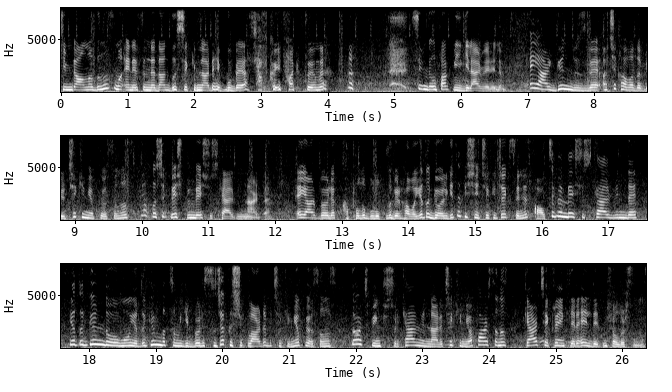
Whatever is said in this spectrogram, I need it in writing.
Şimdi anladınız mı Enes'in neden dış çekimlerde hep bu beyaz şapkayı taktığını? Şimdi ufak bilgiler verelim. Eğer gündüz ve açık havada bir çekim yapıyorsanız yaklaşık 5500 Kelvinlerde. Eğer böyle kapalı bulutlu bir hava ya da gölgede bir şey çekecekseniz 6500 Kelvin'de ya da gün doğumu ya da gün batımı gibi böyle sıcak ışıklarda bir çekim yapıyorsanız 4000 küsür Kelvinlerde çekim yaparsanız gerçek renkleri elde etmiş olursunuz.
